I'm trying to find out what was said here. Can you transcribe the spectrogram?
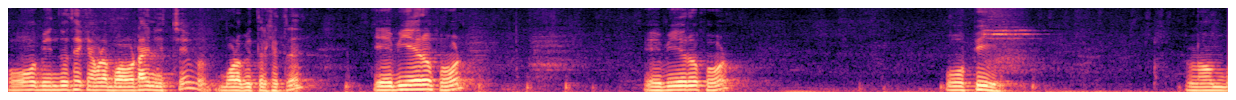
ও বিন্দু থেকে আমরা বড়টাই নিচ্ছি, বড় বৃত্তের ক্ষেত্রে। এ বি এর ওপর এ বি এর ওপর ওপি লম্ব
